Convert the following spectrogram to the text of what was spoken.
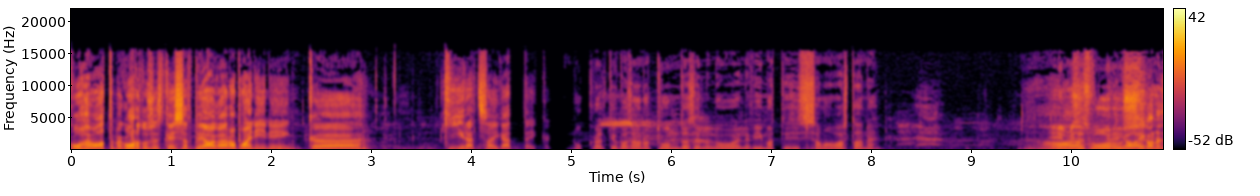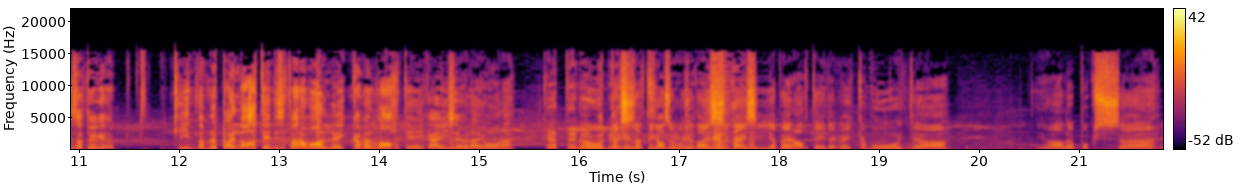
Kohe vaatame kordusest, kes sealt peaga ära pani ning äh, kiirelt sai kätte ikkagi. nukralt juba saanud tunda sellel hooajal ja viimati siis sama vastane eelmises voorus. ei ole Igonen sealt kindlam nüüd pall lahti endiselt värava all ja ikka veel lahti, ei käi see üle joone. nõutakse sealt igasuguseid asju, käsi ja penalteid ja kõike muud ja ja lõpuks äh,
